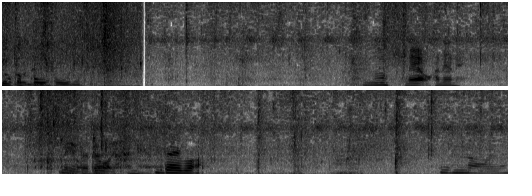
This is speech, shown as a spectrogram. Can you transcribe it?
ลูกกระปูปูนี่อืมแล้วคะแนนนี่เหลือได้ดอยคะแนนไม่ได้บ่คุ้มน้อยนะ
